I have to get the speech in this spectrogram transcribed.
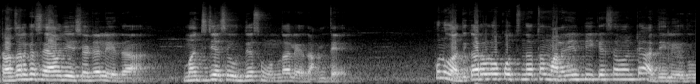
ప్రజలకు సేవ చేసాడా లేదా? మంచి చేసే ఉద్దేశం ఉందా లేదా? అంతే. ఇప్పుడు నువ్వు అధికారంలోకి వచ్చిన తర్వాత మనమేం పీకేసావంటే అది లేదు.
